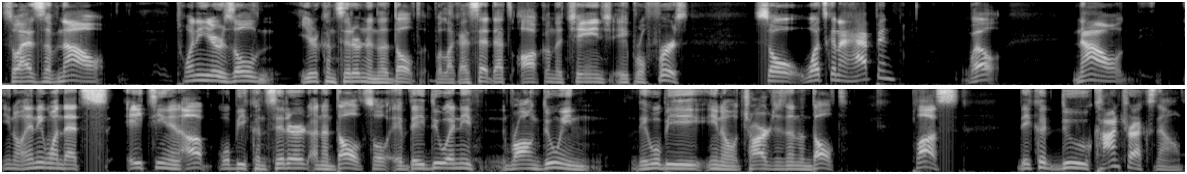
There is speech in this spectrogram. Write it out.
So, as of now, 20 years old, you're considered an adult. But like I said, that's all going to change April 1st. So, what's going to happen? Well, now, you know, anyone that's 18 and up will be considered an adult. So, if they do any wrongdoing, they will be, you know, charged as an adult. Plus, they could do contracts now.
